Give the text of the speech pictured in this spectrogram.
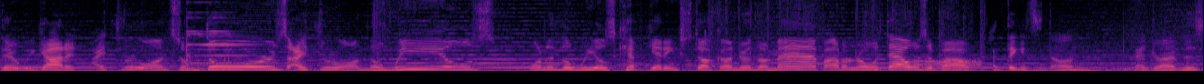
There we got it. I threw on some doors. I threw on the wheels. One of the wheels kept getting stuck under the map. I don't know what that was about. I think it's done. Can I drive this?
